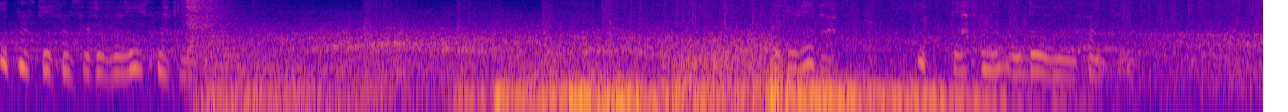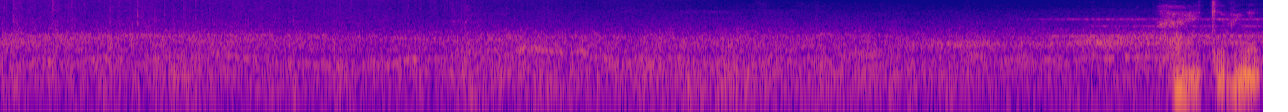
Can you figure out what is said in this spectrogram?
It must be some sort of release mechanism. Did you hear that? It's definitely doing something. Alright, giving it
